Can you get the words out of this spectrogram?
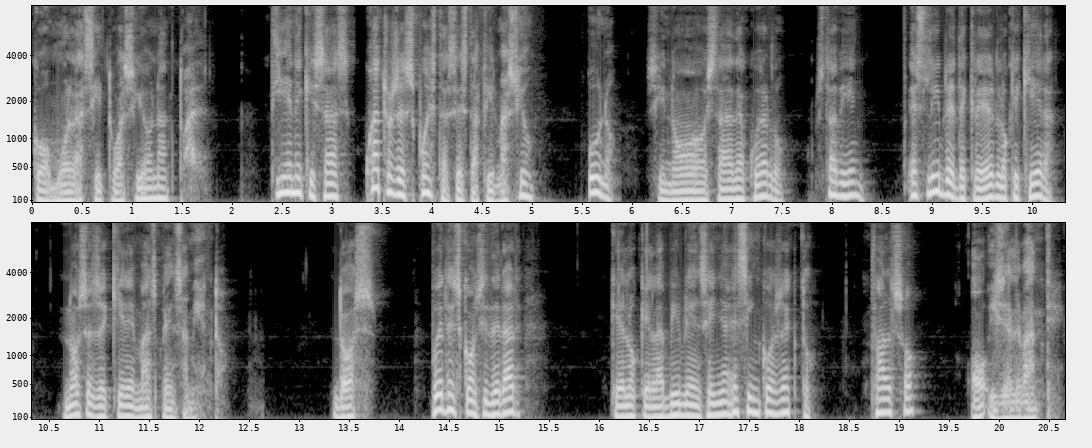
como la situación actual. Tiene quizás cuatro respuestas esta afirmación. Uno, si no está de acuerdo, está bien. Es libre de creer lo que quiera. No se requiere más pensamiento. 2. Puedes considerar que lo que la Biblia enseña es incorrecto, falso o irrelevante.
